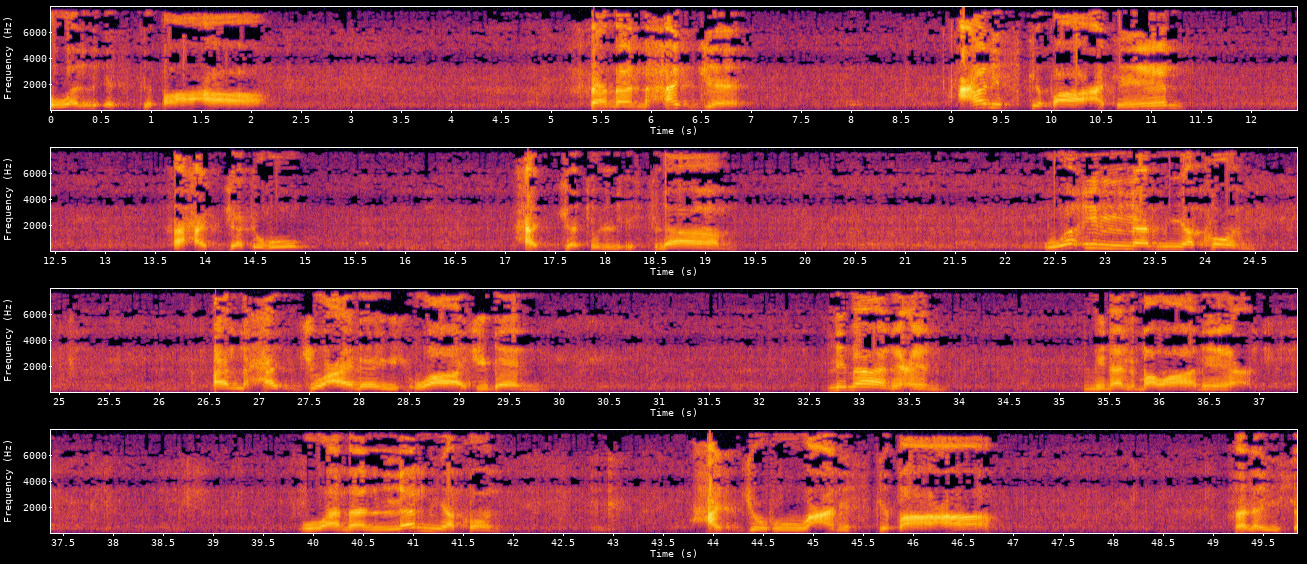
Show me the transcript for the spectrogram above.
هو الاستطاعة. فمن حج عن استطاعتين فحجته حجة الإسلام. وإن لم يكن الحج عليه واجبا لمانع من الموانع. ومن لم يكن حجه عن استطاعة فليس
